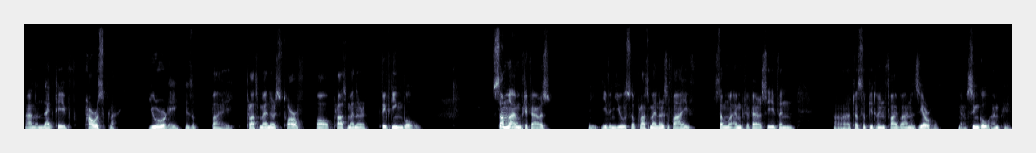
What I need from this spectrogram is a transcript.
and negative power supply usually is by plus minus 12 or plus minus 15 volt. Some amplifiers even use a plus minus five. Some amplifiers even uh, just between five and zero, you know, single ampli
